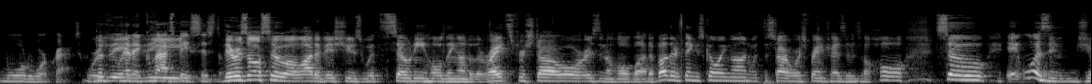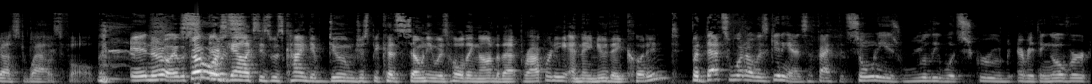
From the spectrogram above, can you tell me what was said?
World of Warcraft, where you the- had a the- class-based system. There was also a lot of issues with Sony holding onto the rights for Star Wars and a whole lot of other things going on with the Star Wars franchise as a whole. So it wasn't just WoW's fault. Eh, no, no, it was Star it Wars was- Galaxies was kind of doomed just because Sony was holding onto that property and they knew they couldn't. But that's what I was getting at is the fact that Sony is really what screwed everything over,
